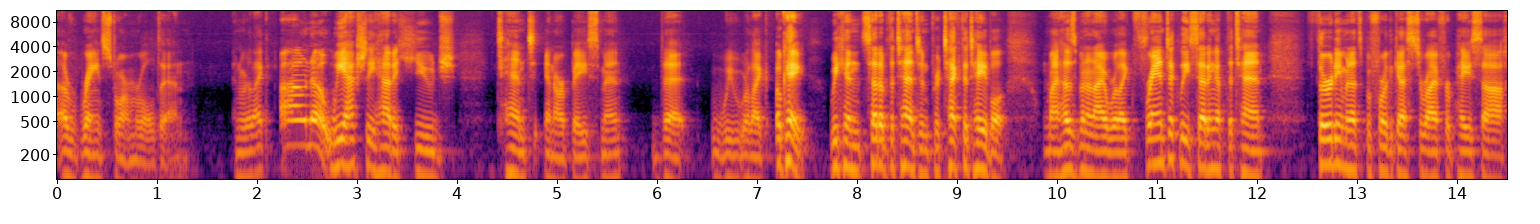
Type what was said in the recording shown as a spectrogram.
a rainstorm rolled in. And we are like, oh no. We actually had a huge tent in our basement that we were like, okay, we can set up the tent and protect the table. My husband and I were like frantically setting up the tent. 30 minutes before the guests arrived for Pesach,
